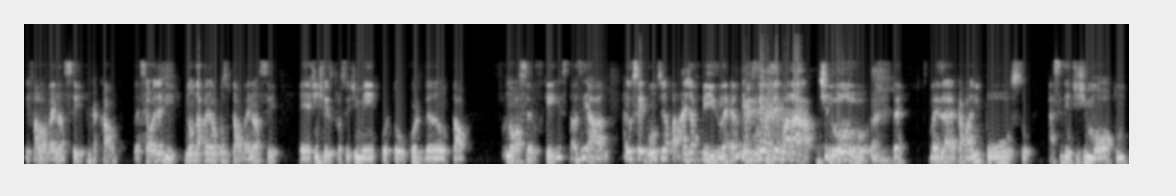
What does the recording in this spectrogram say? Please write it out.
e fala, ó, vai nascer, fica calma. Né? Você olha ali, não dá pra levar pro hospital, vai nascer. É, a gente fez o procedimento, cortou o cordão e tal. Nossa, eu fiquei extasiado. Aí o segundo você já fala, ah, já fiz, né? Aí o terceiro você fala, ah, de novo, né? Mas é, cavalo imposto, acidentes de moto,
